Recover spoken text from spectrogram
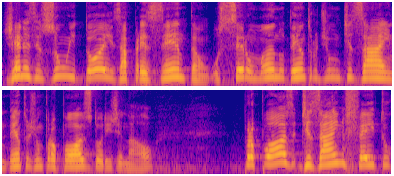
Gênesis 1 e 2 apresentam o ser humano dentro de um design, dentro de um propósito original. Propósito, design feito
